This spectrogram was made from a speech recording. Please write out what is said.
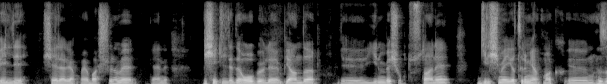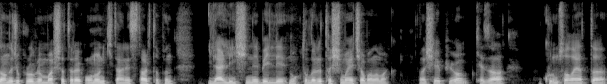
belli şeyler yapmaya başlıyorum ve yani bir şekilde de o böyle bir anda e, 25-30 tane girişime yatırım yapmak, e, hızlandırıcı programı başlatarak 10-12 tane startup'ın ilerleyişini belli noktalara taşımaya çabalamak da şey yapıyor. Keza kurumsal hayatta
